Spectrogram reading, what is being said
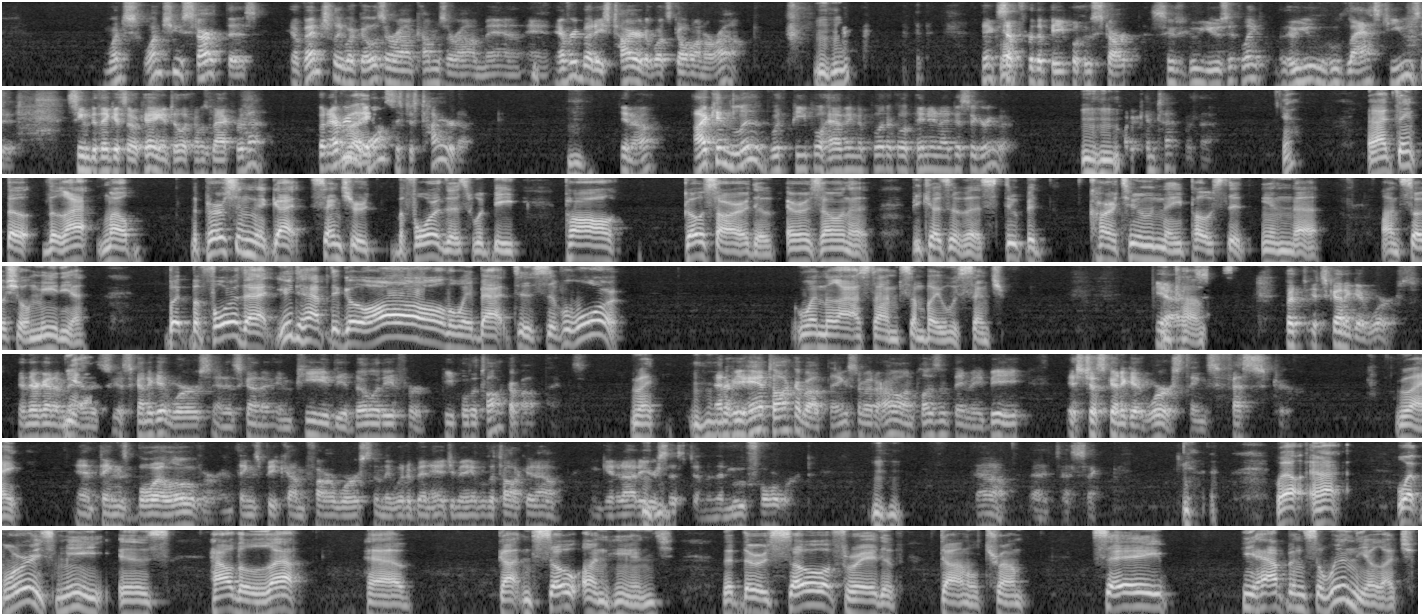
once once you start this, eventually what goes around comes around, man, and everybody's tired of what's going around. Mm-hmm. Except for the people who start who, who use it late, who you who last use it, seem to think it's okay until it comes back for them. But everybody right. else is just tired of it. Mm. You know, I can live with people having a political opinion I disagree with. Mm-hmm. Quite content with that. Yeah, and I think the the la- well, the person that got censured before this would be Paul Gosar of Arizona because of a stupid cartoon they posted in uh, on social media. But before that, you'd have to go all the way back to the Civil War when the last time somebody was censored. Yeah, it's, but it's going to get worse, and they're going to. Yeah. It's, it's going to get worse, and it's going to impede the ability for people to talk about things. Right. Mm-hmm. And if you can't talk about things, no matter how unpleasant they may be, it's just going to get worse. Things fester. Right. And things boil over, and things become far worse than they would have been had you been able to talk it out and get it out of mm-hmm. your system, and then move forward. Mm-hmm. Oh, that's, that's well, I, what worries me is how the left have gotten so unhinged that they're so afraid of Donald Trump. Say he happens to win the election.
